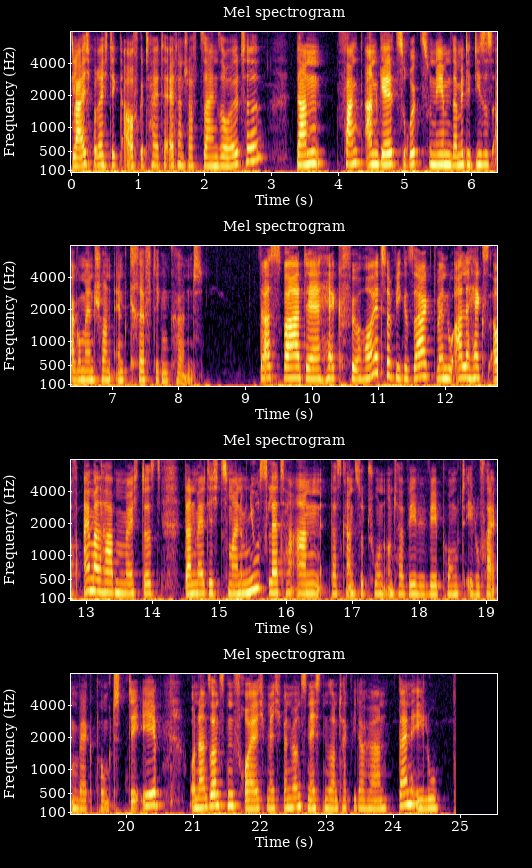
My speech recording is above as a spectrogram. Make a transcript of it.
gleichberechtigt aufgeteilte Elternschaft sein sollte, dann fangt an, Geld zurückzunehmen, damit ihr dieses Argument schon entkräftigen könnt. Das war der Hack für heute. Wie gesagt, wenn du alle Hacks auf einmal haben möchtest, dann melde dich zu meinem Newsletter an. Das kannst du tun unter www.elufalkenberg.de. Und ansonsten freue ich mich, wenn wir uns nächsten Sonntag wieder hören. Deine Elu.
